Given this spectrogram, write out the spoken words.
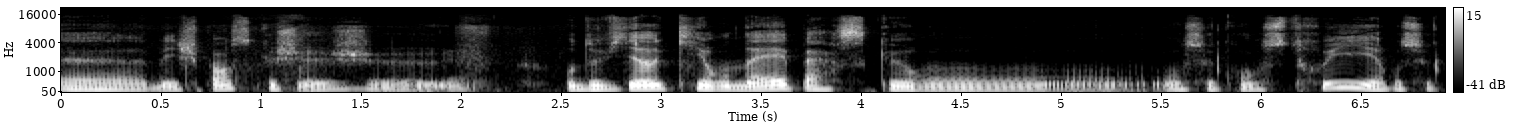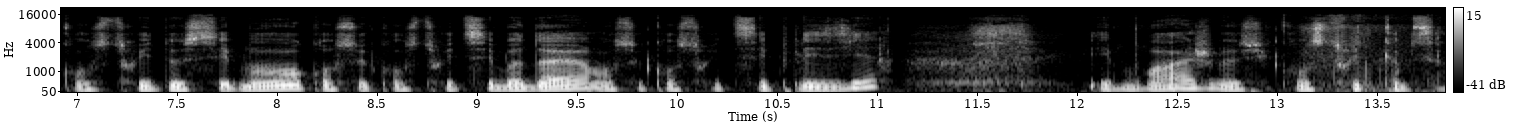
Euh, mais je pense que je, on devient qui on est parce qu'on on se construit, on se construit de ses manques, on se construit de ses bonheurs, on se construit de ses plaisirs. Et moi, je me suis construite comme ça.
